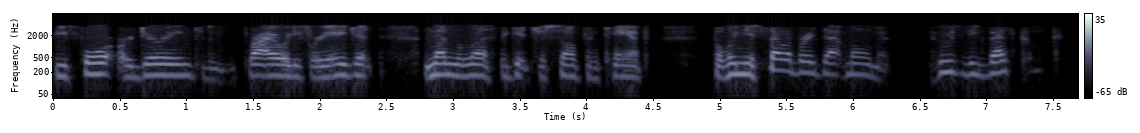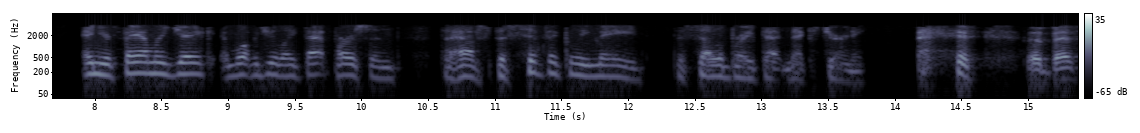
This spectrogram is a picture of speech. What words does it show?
before or during to the priority free agent, nonetheless to get yourself in camp. But when you celebrate that moment, who's the best cook in your family, Jake, and what would you like that person to have specifically made to celebrate that next journey? the best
